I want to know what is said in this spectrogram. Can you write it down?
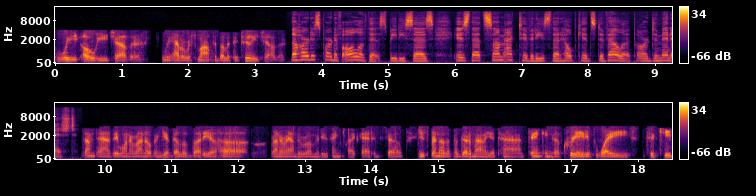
We owe each other we have a responsibility to each other. The hardest part of all of this, Beatty says, is that some activities that help kids develop are diminished. Sometimes they want to run over and give their little buddy a hug run around the room and do things like that. And so you spend a, a good amount of your time thinking of creative ways to keep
